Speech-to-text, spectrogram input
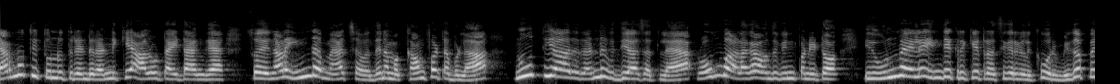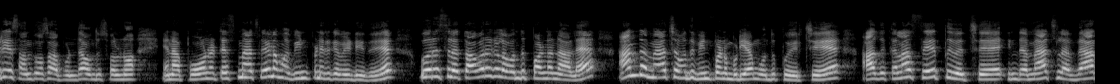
இருநூத்தி தொண்ணூத்தி ரெண்டு ரன்னுக்கே ஆல் அவுட் ஆயிட்டாங்க. ஸோ இதனால இந்த மேட்சை வந்து நம்ம கம்ஃபர்டபுளா நூத்தி ஆறு ரன் வித்தியாசத்துல ரொம்ப அழகா வந்து வின் பண்ணிட்டோம். இது உண்மையிலே இந்திய கிரிக்கெட் ரசிகர்களுக்கு ஒரு மிகப்பெரிய சந்தோஷம் அப்படின்னு தான் வந்து சொல்லணும். ஏன்னா போன டெஸ்ட் மேட்ச்ல நம்ம வின் பண்ணிருக்க வேண்டியது. ஒரு சில தவறுகளை வந்து பண்ணனால அந்த மேட்சை வந்து வின் பண்ண முடியாம வந்து போயிருச்சு. அதுக்கெல்லாம் சேர்த்து வச்சு இந்த மேட்ச்ல வேற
